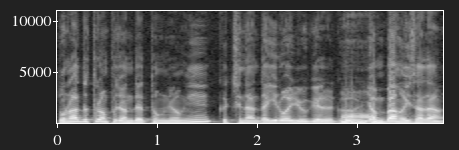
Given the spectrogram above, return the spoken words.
도널드 트럼프 전 대통령이 그 지난달 1월 6일 그 어허. 연방 의사당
